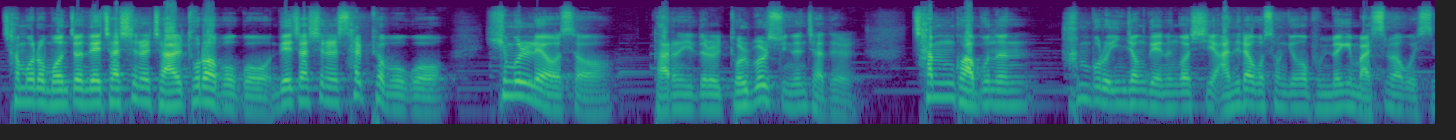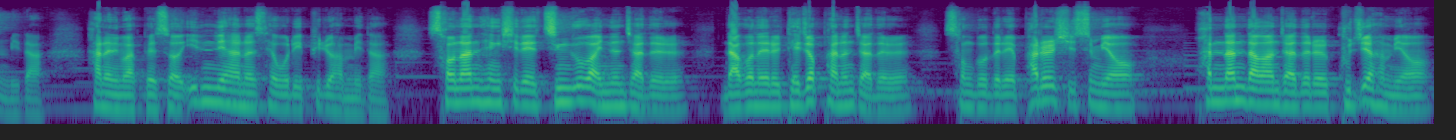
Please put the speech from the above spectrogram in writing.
참으로 먼저 내 자신을 잘 돌아보고 내 자신을 살펴보고 힘을 내어서 다른 이들을 돌볼 수 있는 자들 참 과부는 함부로 인정되는 것이 아니라고 성경은 분명히 말씀하고 있습니다. 하나님 앞에서 인내하는 세월이 필요합니다. 선한 행실에 증거가 있는 자들, 나그네를 대접하는 자들, 성도들의 발을 씻으며 환난 당한 자들을 구제하며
